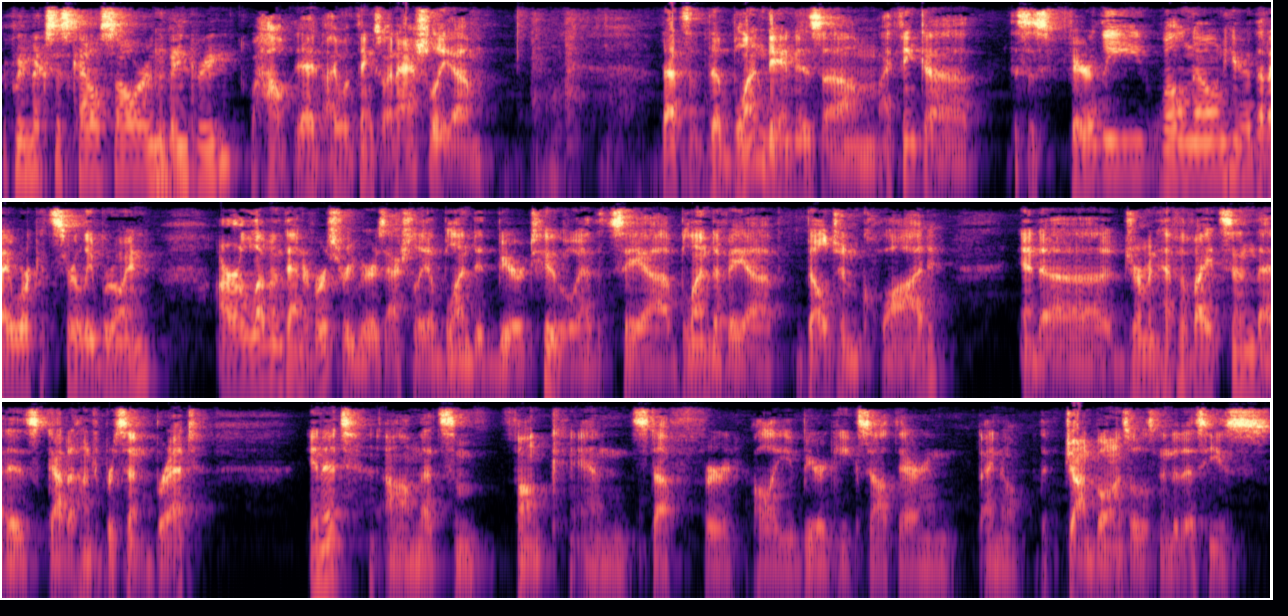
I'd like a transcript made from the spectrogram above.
If we mix this kettle sour and the Van Kriege. Wow, yeah, I would think so. And actually, um, that's the blending is, um, I think, uh, this is fairly well known here that I work at Surly Brewing. Our 11th anniversary beer is actually a blended beer too. It's a uh, blend of a uh, Belgian quad and a German Hefeweizen that has got 100% Brett in it. Um, that's some funk and stuff for all you beer geeks out there. And I know if John Bonnes will listen to this, he's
